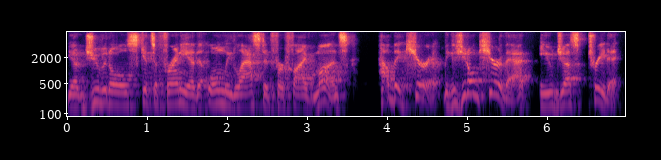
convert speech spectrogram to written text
you know, juvenile schizophrenia that only lasted for five months, How'd they cure it? Because you don't cure that, you just treat it.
